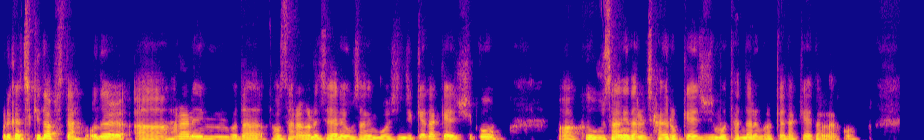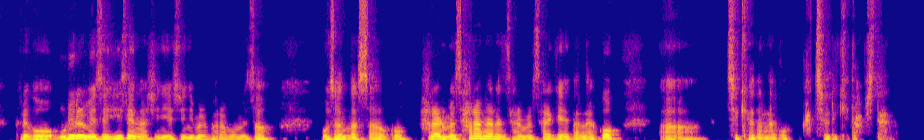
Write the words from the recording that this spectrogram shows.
우리 같이 기도합시다. 오늘 아, 하나님보다 더 사랑하는 제 안의 우상이 무엇인지 깨닫게 해주시고 아, 그 우상이 나를 자유롭게 해주지 못한다는 걸 깨닫게 해달라고 그리고 우리를 위해서 희생하신 예수님을 바라보면서 우상과 싸우고 하나님을 사랑하는 삶을 살게 해달라고 아, 지켜달라고 같이 우리 기도합시다.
